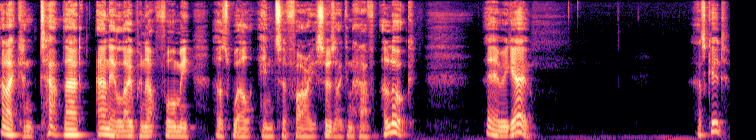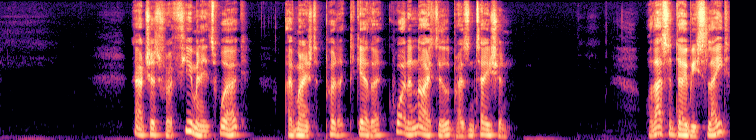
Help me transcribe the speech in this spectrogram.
and I can tap that and it'll open up for me as well in Safari so as I can have a look. There we go. That's good. Now just for a few minutes work, I've managed to put together quite a nice little presentation. Well, that's Adobe Slate.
